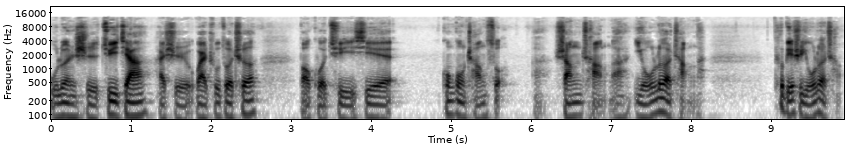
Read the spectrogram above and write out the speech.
无论是居家还是外出坐车，包括去一些公共场所啊，商场啊、游乐场啊，特别是游乐场，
